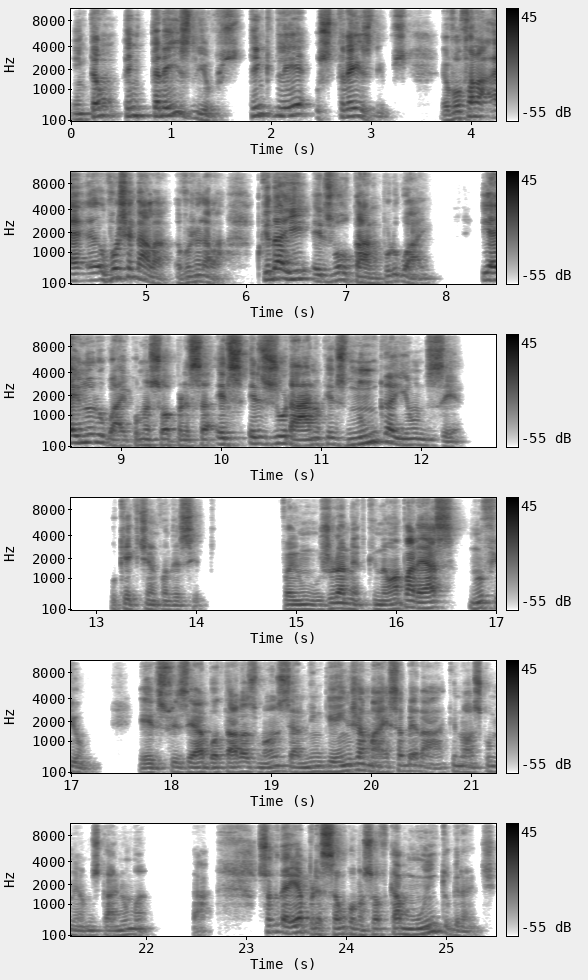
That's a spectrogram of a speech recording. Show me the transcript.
Então, tem três livros. Tem que ler os três livros. Eu vou falar, é, eu vou chegar lá, eu vou chegar lá. Porque daí eles voltaram para o Uruguai. E aí no Uruguai começou a pressão. Eles, eles juraram que eles nunca iam dizer o que, que tinha acontecido. Foi um juramento que não aparece no filme. Eles fizeram, botaram as mãos e disseram: ninguém jamais saberá que nós comemos carne humana. Tá? Só que daí a pressão começou a ficar muito grande,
